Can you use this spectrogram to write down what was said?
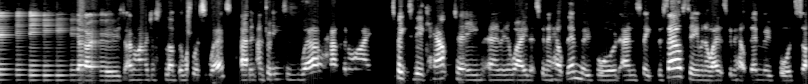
CEOs, and I just love the choice of words um, and, and as well. How can I speak to the account team um, in a way that's going to help them move forward, and speak to the sales team in a way that's going to help them move forward? So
